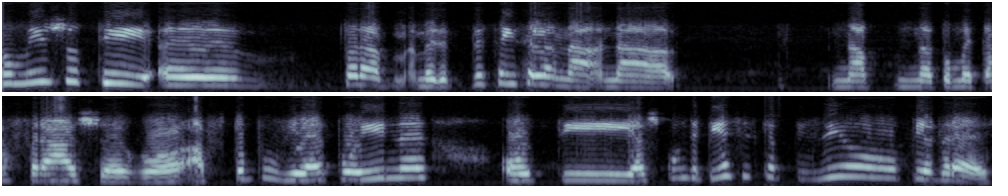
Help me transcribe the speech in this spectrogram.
Νομίζω ότι ε, τώρα δεν θα ήθελα να, να, να, να το μεταφράσω εγώ. Αυτό που βλέπω είναι ότι ασκούνται πιέσεις και από τις δύο πλευρές.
